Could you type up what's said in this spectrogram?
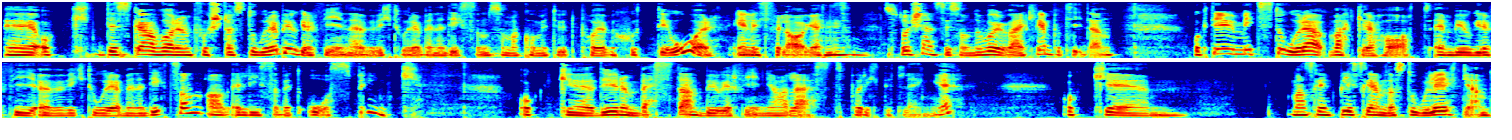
Eh, och det ska vara den första stora biografin över Victoria Benediktsson som har kommit ut på över 70 år enligt förlaget. Så då känns det som, det var ju verkligen på tiden. Och det är ju mitt stora vackra hat, en biografi över Victoria Benediktsson av Elisabeth Åsbrink. Och eh, det är ju den bästa biografin jag har läst på riktigt länge. Och eh, man ska inte bli skrämd av storleken,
